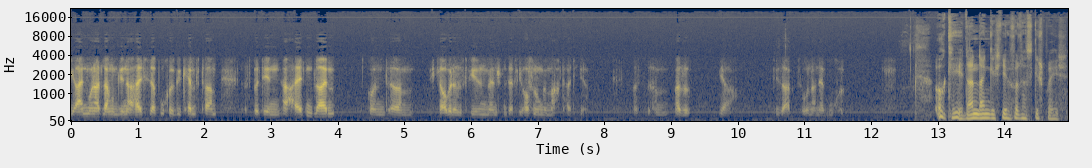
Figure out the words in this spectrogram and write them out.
die einen Monat lang um den Erhalt dieser Buche gekämpft haben, das wird denen erhalten bleiben. Und ähm, ich glaube, dass es vielen Menschen sehr viel Hoffnung gemacht hat hier. Was, ähm, also ja, diese Aktion an der Buche. Okay, dann danke ich dir für das Gespräch.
